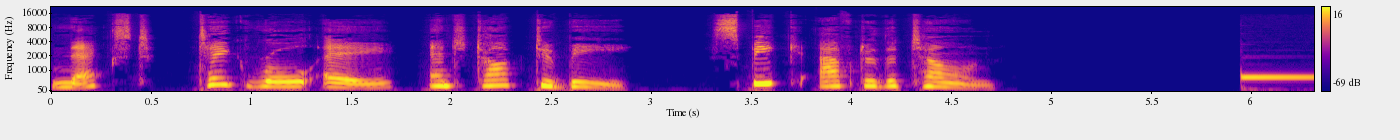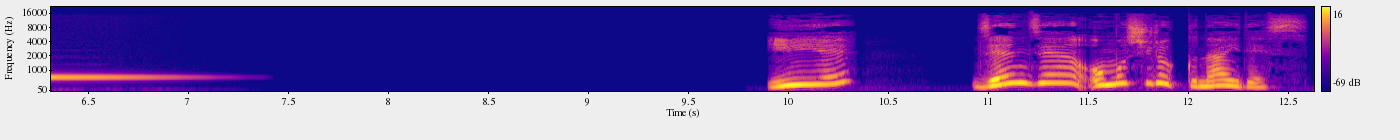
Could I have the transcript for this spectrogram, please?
Next, take role A and talk to B. Speak after the tone. いいえ、全然面白くないです。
